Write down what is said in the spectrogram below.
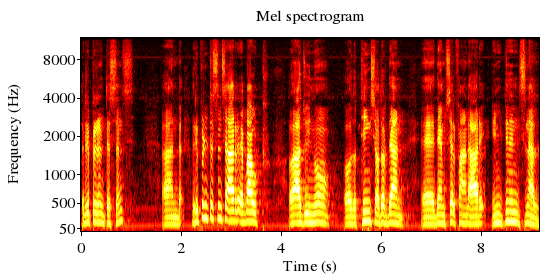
representations and representations are about uh, as we know uh, the things other than uh, themselves and are intentional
